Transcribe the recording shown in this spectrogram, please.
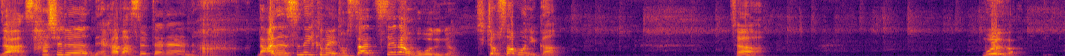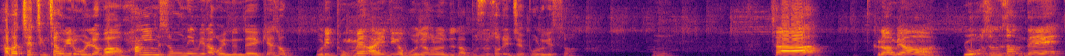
자, 사실은 내가 봤을 때는 하, 나는 스네이크맨이 더 싸, 세다고 보거든요. 직접 써보니까. 자, 뭘 한번 채팅창 위로 올려봐. 황임숙님이라고 있는데 계속 우리 동맹 아이디가 뭐냐 그러는데 나 무슨 소리인지 모르겠어. 응. 자, 그러면 요 순서인데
